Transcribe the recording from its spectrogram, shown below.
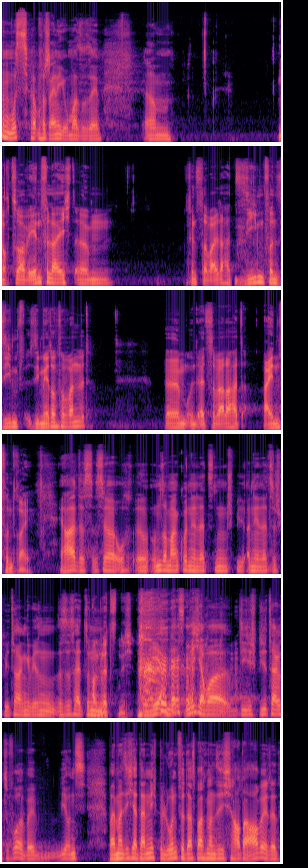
Muss ja wahrscheinlich auch mal so sein. Ähm, Noch zu erwähnen vielleicht, ähm, Finsterwalde hat sieben von sieben, sieben Metern verwandelt. Ähm, und Elsterwerda hat einen von drei. Ja, das ist ja auch äh, unser Manko in den letzten Spiel, an den letzten Spieltagen gewesen. Das ist halt so eine, Am letzten nicht. Nee, am letzten nicht, aber die Spieltage zuvor, weil wir uns, weil man sich ja dann nicht belohnt für das, was man sich hart erarbeitet.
